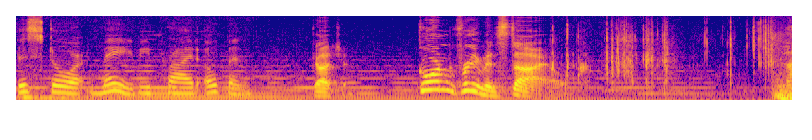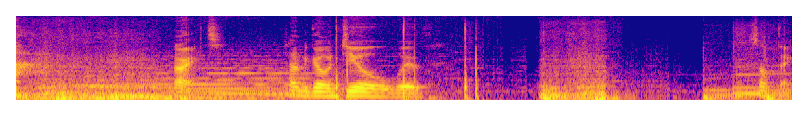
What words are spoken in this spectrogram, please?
this door may be pried open. Gotcha. Gordon Freeman style! Ah. Alright. Time to go and deal with... something.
